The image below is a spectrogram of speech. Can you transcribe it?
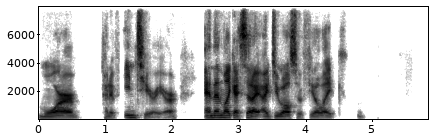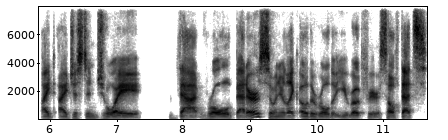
more kind of interior. And then, like I said, I, I do also feel like I I just enjoy that role better. So when you're like, oh, the role that you wrote for yourself, that's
